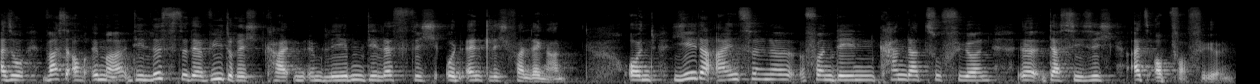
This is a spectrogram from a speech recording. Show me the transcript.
Also was auch immer, die Liste der Widrigkeiten im Leben, die lässt sich unendlich verlängern. Und jede einzelne von denen kann dazu führen, äh, dass sie sich als Opfer fühlen.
